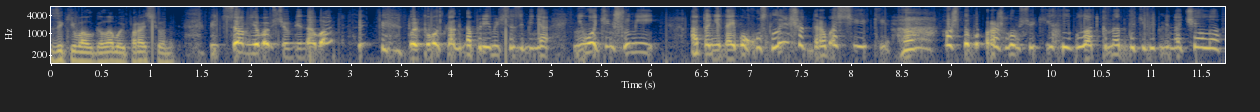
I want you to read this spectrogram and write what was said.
закивал головой поросенок. Ведь сам я во всем виноват. Только вот когда примешься за меня, не очень шуми, а то, не дай бог, услышат дровосеки. А чтобы прошло все тихо и гладко, надо бы тебе для начала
